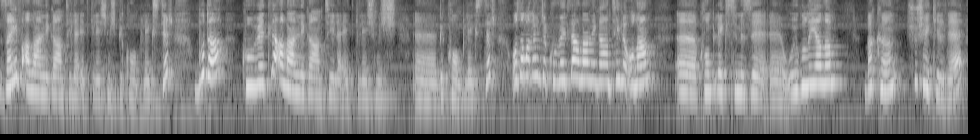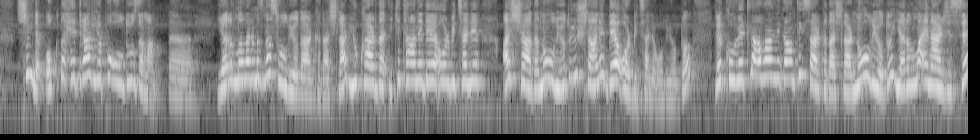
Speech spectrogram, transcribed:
Zayıf alan ligantıyla etkileşmiş bir komplekstir. Bu da kuvvetli alan ligantıyla etkileşmiş e, bir komplekstir. O zaman önce kuvvetli alan ligantıyla olan e, kompleksimizi e, uygulayalım. Bakın şu şekilde. Şimdi oktahedral yapı olduğu zaman e, Yarılmalarımız nasıl oluyordu arkadaşlar? Yukarıda iki tane D orbitali, aşağıda ne oluyordu? Üç tane D orbitali oluyordu. Ve kuvvetli alan ligantı arkadaşlar ne oluyordu? Yarılma enerjisi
